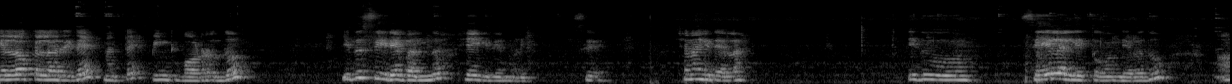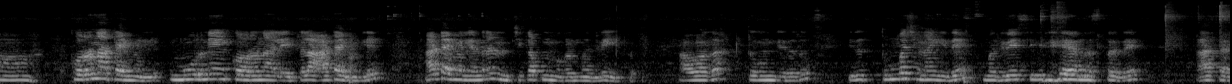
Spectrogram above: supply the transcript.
ಯೆಲ್ಲೋ ಕಲರ್ ಇದೆ ಮತ್ತು ಪಿಂಕ್ ಬಾರ್ಡ್ರದ್ದು ಇದು ಸೀರೆ ಬಂದು ಹೇಗಿದೆ ನೋಡಿ, ಸೀರೆ ಚೆನ್ನಾಗಿದೆ ಅಲ್ಲ? ಇದು ಸೇಲಲ್ಲಿ ತೊಗೊಂಡಿರೋದು ಕೊರೋನಾ ಟೈಮಲ್ಲಿ ಮೂರನೇ ಕೊರೋನಾ ಅಲ್ಲಿ ಇತ್ತಲ್ಲ ಆ ಟೈಮಲ್ಲಿ ಆ ಟೈಮಲ್ಲಿ ಅಂದರೆ ನನ್ನ ಚಿಕ್ಕಪ್ಪನ ಮಗಳ ಮದುವೆ ಇತ್ತು. ಆವಾಗ ತೊಗೊಂಡಿರೋದು. ಇದು ತುಂಬ ಚೆನ್ನಾಗಿದೆ, ಮದುವೆ ಸೀರೆ ಅನ್ನಿಸ್ತದೆ ಆ ಥರ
